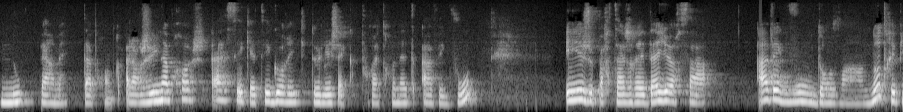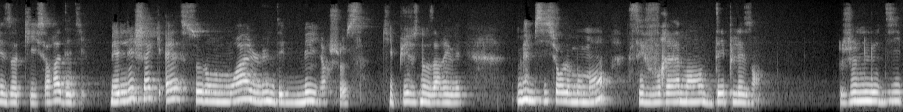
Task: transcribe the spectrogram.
nous permet d'apprendre. Alors j'ai une approche assez catégorique de l'échec pour être honnête avec vous. Et je partagerai d'ailleurs ça avec vous dans un autre épisode qui y sera dédié. Mais l'échec est selon moi l'une des meilleures choses qui puissent nous arriver. Même si sur le moment, c'est vraiment déplaisant. Je ne le dis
